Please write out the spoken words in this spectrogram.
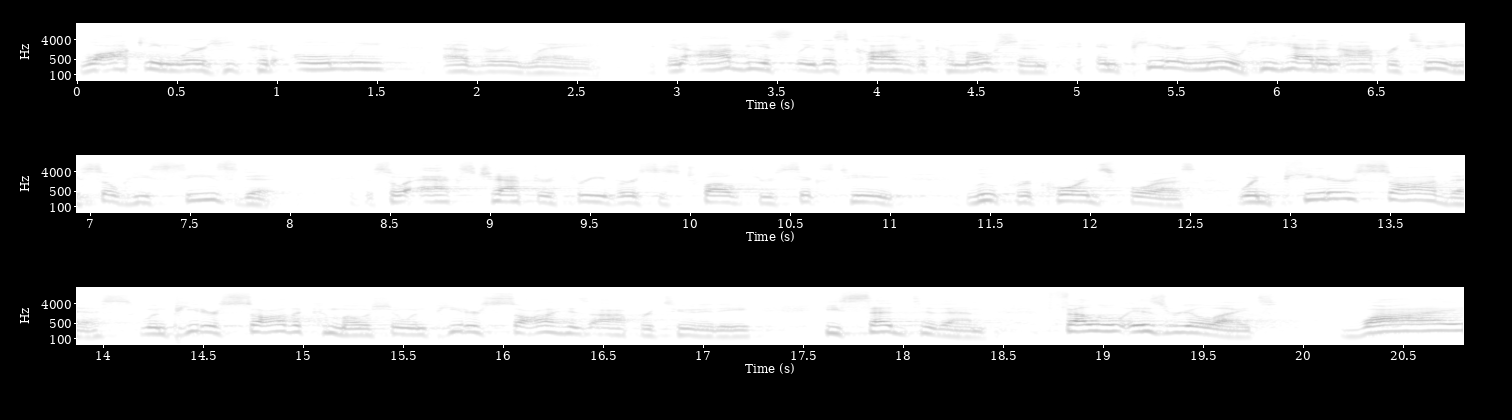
walking where he could only ever lay. And obviously, this caused a commotion, and Peter knew he had an opportunity, so he seized it. So, Acts chapter 3, verses 12 through 16, Luke records for us. When Peter saw this, when Peter saw the commotion, when Peter saw his opportunity, he said to them, Fellow Israelites, why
